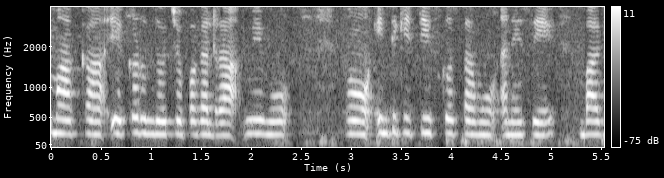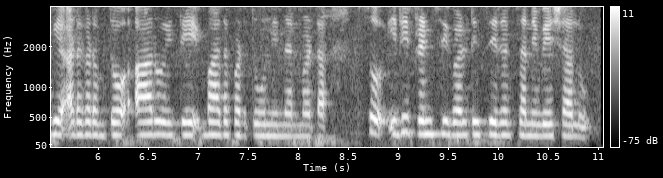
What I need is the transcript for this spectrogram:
మా అక్క ఎక్కడుందో చెప్పగలరా? మేము ఇంటికి తీసుకొస్తాము అనేసి బాగా అడగడంతో ఆరు అయితే బాధపడుతూ ఉన్నిందనమాట సో ఇది ఫ్రెండ్స్ ఇవాళ సీరియల్స్ సన్నివేశాలు.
